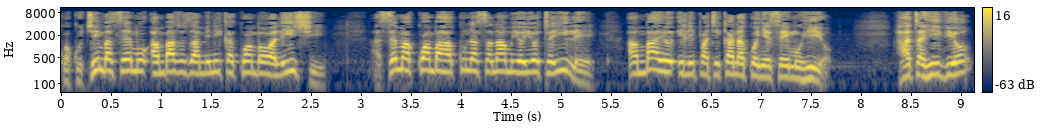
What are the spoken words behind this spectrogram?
kwa kuchimba sehemu ambazo zaaminika kwamba waliishi asema kwamba hakuna sanamu yoyote ile ambayo ilipatikana kwenye sehemu hiyo. Hata hivyo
